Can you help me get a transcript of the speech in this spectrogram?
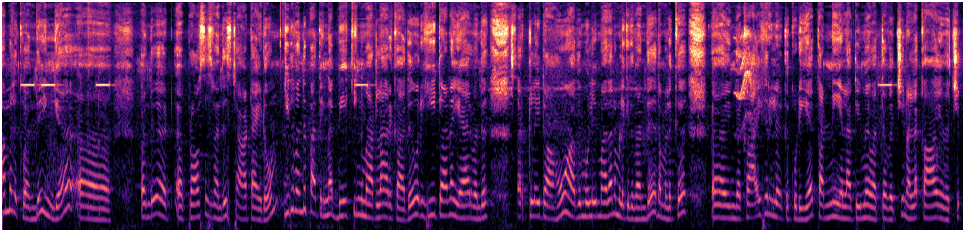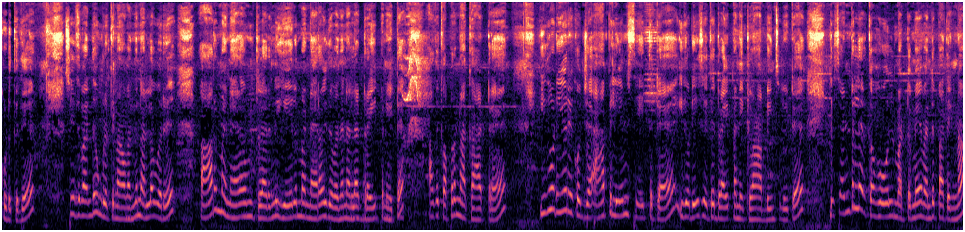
நம்மளுக்கு வந்து இங்கே வந்து ப்ராசஸ் வந்து ஸ்டார்ட் ஆகிடும் இது வந்து பார்த்திங்கன்னா பேக்கிங் மாதிரிலாம் இருக்காது. ஒரு ஹீட்டான ஏர் வந்து சர்க்குலேட் ஆகும். அது மூலியமாக தான் நம்மளுக்கு இது வந்து நம்மளுக்கு இந்த காய்கறியில் இருக்கக்கூடிய தண்ணி எல்லாத்தையுமே வற்ற வச்சு நல்லா காய வச்சு கொடுக்குது. ஸோ இது வந்து உங்களுக்கு நான் வந்து நல்ல ஒரு ஆறு மணி நேரத்துலேருந்து ஏழு மணி நேரம் இதை வந்து நல்லா ட்ரை பண்ணிவிட்டு அதுக்கப்புறம் நான் காட்டுறேன். இதோடையும் ஒரு கொஞ்சம் ஆப்பிளையும் சேர்த்துட்டேன். இதோடய சேர்த்து ட்ரை பண்ணிக்கலாம் அப்படின்னு சொல்லிட்டு இந்த சென்டரில் இருக்க ஹோல் மட்டுமே வந்து பார்த்திங்கன்னா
